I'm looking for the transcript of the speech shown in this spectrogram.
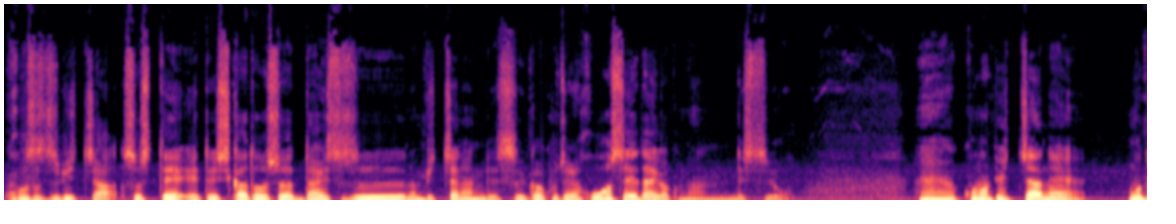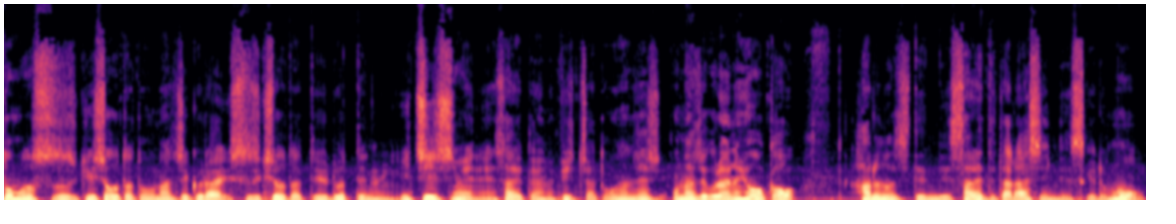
高卒ピッチャー。そして、えっと、石川投手は大卒のピッチャーなんですがこちら法政大学なんですよ、えー、このピッチャーねもともと鈴木翔太と同じぐらい鈴木翔太っていうロッテの1位指名、ね、されたようなピッチャーと同じ同じぐらいの評価を春の時点でされてたらしいんですけども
